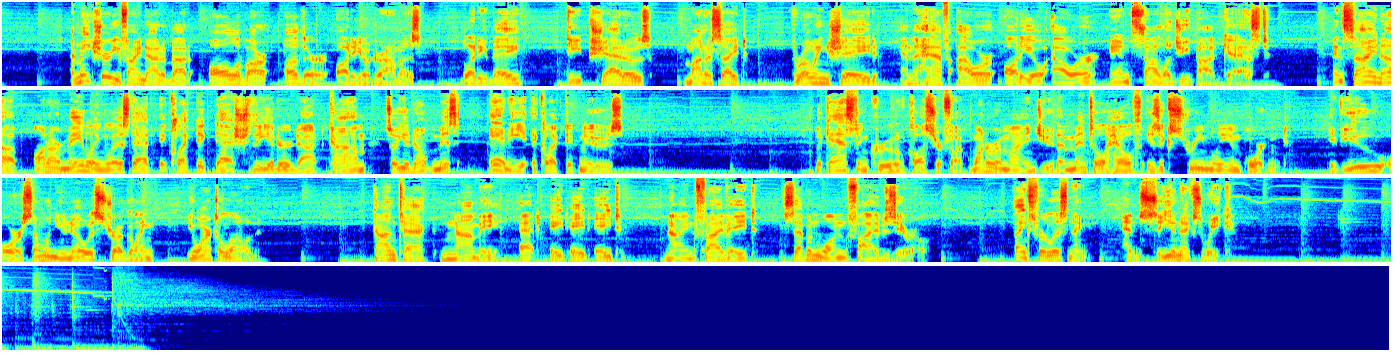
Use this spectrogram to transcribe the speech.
And make sure you find out about all of our other audio dramas Bloody Bay, Deep Shadows, Monocyte, Throwing Shade, and the Half Hour Audio Hour Anthology podcast. And sign up on our mailing list at eclectic theater.com so you don't miss any eclectic news. The cast and crew of Clusterfuck want to remind you that mental health is extremely important. If you or someone you know is struggling, you aren't alone. Contact NAMI at 888 958 7150. Thanks for listening, and see you next week.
